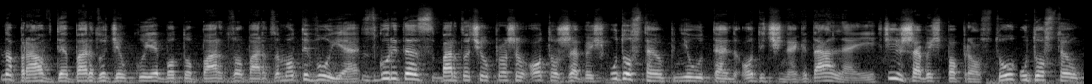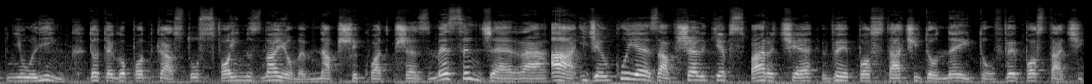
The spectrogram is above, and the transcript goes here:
Naprawdę bardzo dziękuję, bo to bardzo, bardzo motywuje. Z góry też bardzo cię proszę o to, żebyś udostępnił ten odcinek dalej. Czyli żebyś po prostu udostępnił link do tego podcastu swoim znajomym, na przykład przez Messengera. A i dziękuję za wszelkie wsparcie w postaci donate'ów, w postaci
